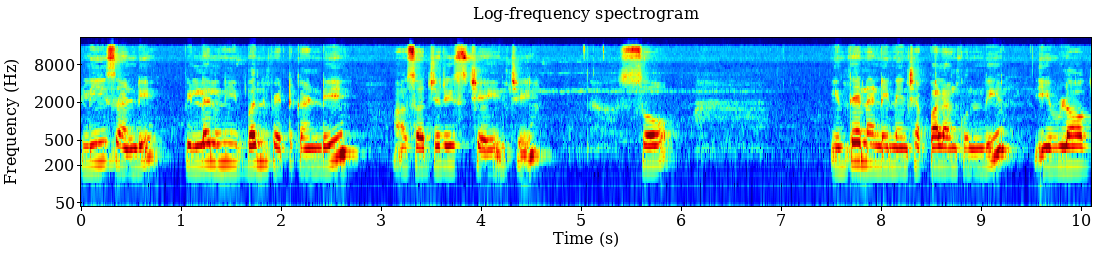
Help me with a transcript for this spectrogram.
ప్లీజ్ అండి పిల్లల్ని ఇబ్బంది పెట్టకండి ఆ సర్జరీస్ చేయించి. సో ఇంతేనండి నేను చెప్పాలనుకుంది. ఈ వ్లాగ్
